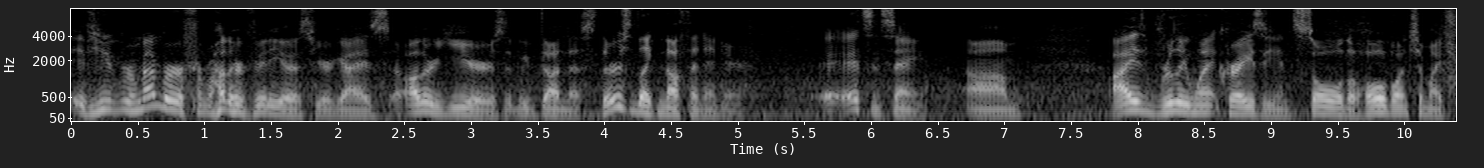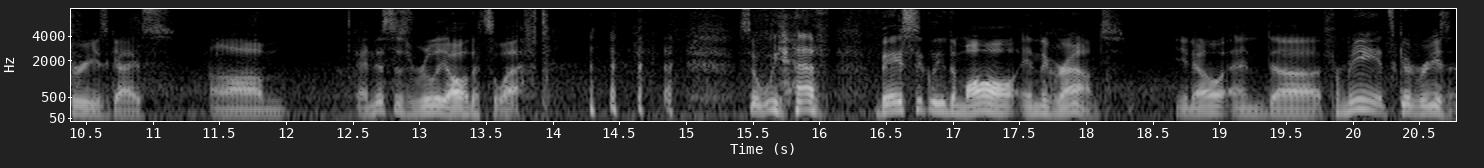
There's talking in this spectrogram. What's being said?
if you remember from other videos here, guys, other years that we've done this, there's like nothing in here. It's insane. Um, I really went crazy and sold a whole bunch of my trees, guys. Um, and this is really all that's left. so we have basically them all in the ground, you know, and uh, for me, it's good reason.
